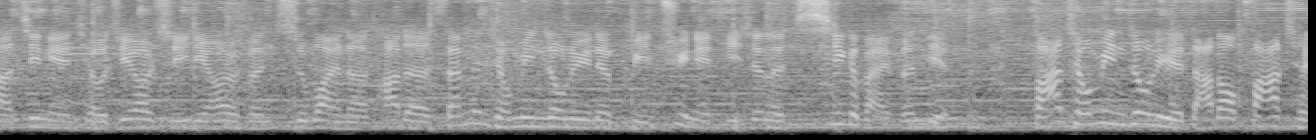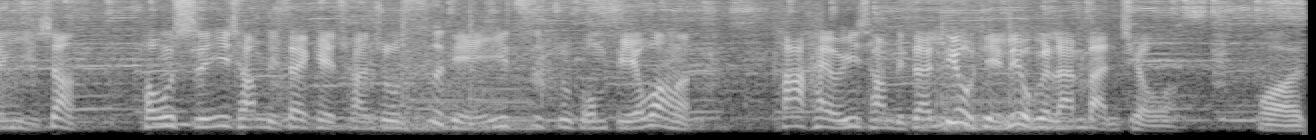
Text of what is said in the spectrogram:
啊今年球季二十一点二分之外呢，他的三分球命中率呢比去年提升了七个百分点，罚球命中率也达到八成以上。同时一场比赛可以传出四点一次助攻，别忘了他还有一场比赛六点六个篮板球啊！哇，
